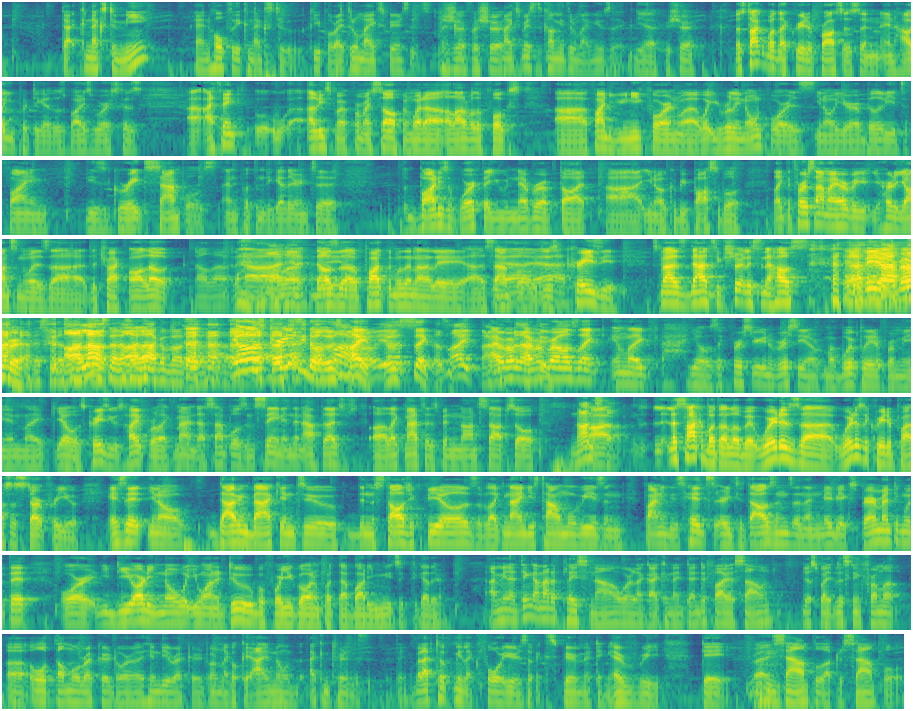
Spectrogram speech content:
that connects to me and hopefully connects to people right through my experiences. For sure, for sure. My experience is coming through my music. Yeah, for sure. Let's talk about that creative process and, and how you put together those bodies works because uh, I think, at least for myself and what uh, a lot of other folks uh, find you unique for and uh, what you're really known for is you know your ability to find these great samples and put them together into bodies of work that you would never have thought uh, you know could be possible. Like the first time I heard of, heard of Janssen was uh, the track All Out. All out. Uh, that was the part the Mudanale uh, sample, Yeah, which yeah. is crazy. This man's dancing shirtless in the house in the video. I remember. Let's, let's All not, out, let's not, let's all not talk about that. Let's not talk Yo, that was crazy though. It was Come hype. bro. it was sick. That's hype. I remember. that I remember. too. I was like, in like, yo, it was like first year university, and my boy played it for me, and like, yo, it was crazy. It was hype. We're like, man, that sample is insane. And then after that, uh, like Matt said, it's been nonstop. So Nonstop. uh, let's talk about that a little bit. Where does uh, where does the creative process start for you? Is it you know diving back into the nostalgic feels of like '90s town movies and finding these hits, early 2000s, and then maybe experimenting with it, or do you already know what you want to do before you go out and put that body of music together? I mean, I think I'm at a place now where like I can identify a sound just by listening from a, a old Tamil record or a Hindi record. Where I'm like, okay, I know I can turn this into a thing. But that took me like four years of experimenting every day, Right. Mm-hmm. sample after sample,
